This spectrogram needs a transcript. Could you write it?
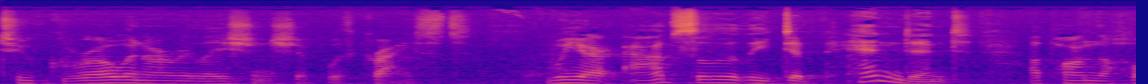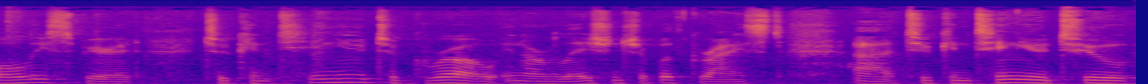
to grow in our relationship with Christ. We are absolutely dependent upon the Holy Spirit to continue to grow in our relationship with Christ, uh, to continue to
